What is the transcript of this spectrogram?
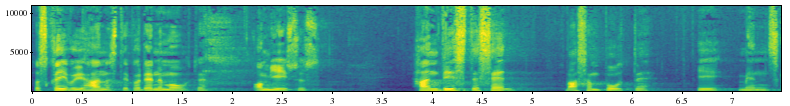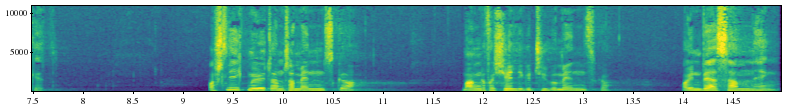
så skriver Johannes det på denne måte om Jesus. Han visste selv hva som bodde i mennesket. Og Slik møter han så mennesker, mange forskjellige typer mennesker. Og i enhver sammenheng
